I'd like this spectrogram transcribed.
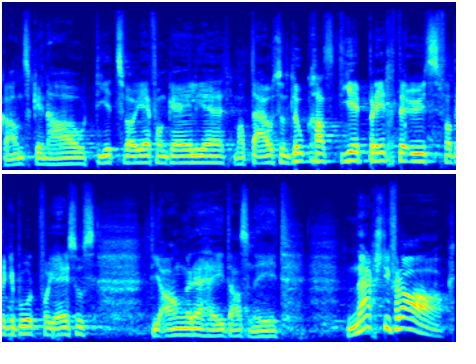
Ganz genau, die zwei Evangelien, Matthäus und Lukas, die berichten uns von der Geburt von Jesus. Die anderen haben das nicht. Nächste Frage.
